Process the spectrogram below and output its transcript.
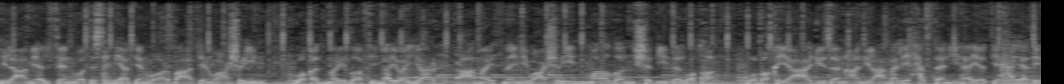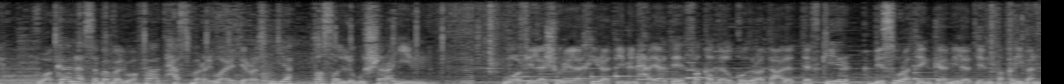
إلى عام 1924 وقد مرض في مايو أيار عام 22 مرضا شديد الوطأة وبقي عاجزا عن العمل حتى نهاية حياته وكان سبب الوفاة حسب الرواية الرسمية تصلب الشرايين. وفي الأشهر الأخيرة من حياته فقد القدرة على التفكير بصورة كاملة تقريبا.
